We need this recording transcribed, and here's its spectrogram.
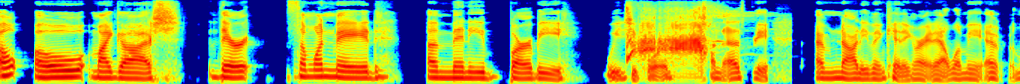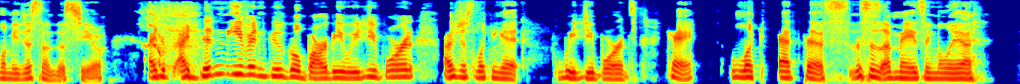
Oh, oh my gosh. There someone made a mini Barbie Ouija board on Etsy. I'm not even kidding right now. Let me uh, let me just send this to you. I, I didn't even Google Barbie Ouija board. I was just looking at Ouija boards. Okay. Look at this. This is amazing, Malia.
